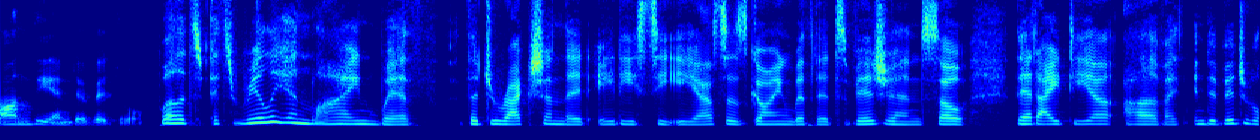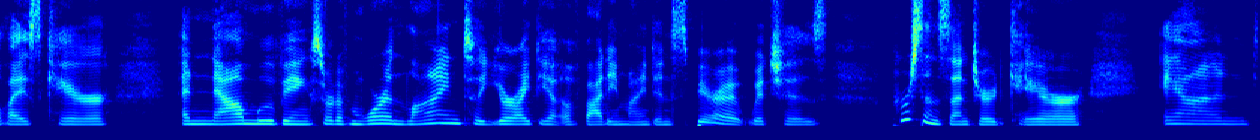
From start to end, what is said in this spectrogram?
on the individual. Well it's it's really in line with the direction that ADCES is going with its vision. So that idea of individualized care and now moving sort of more in line to your idea of body, mind, and spirit, which is person centered care. And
